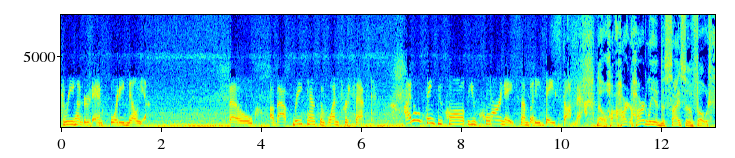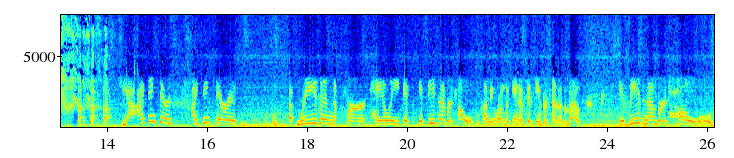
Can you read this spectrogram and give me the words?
340 million. So about three tenths of one percent. I don't think you call you coronate somebody based on that. No, ha- hardly a decisive vote. yeah, I think there's I think there is reason for Haley if if these numbers hold. I mean, we're looking at 15% of the vote. If these numbers hold,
